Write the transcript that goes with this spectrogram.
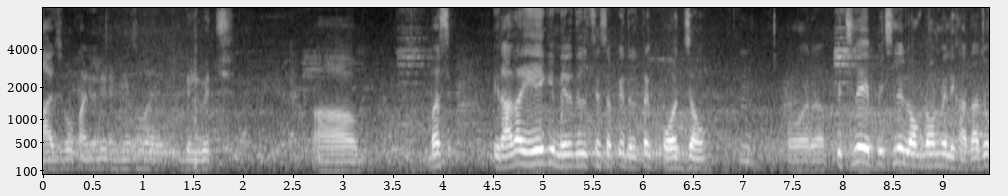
आज वो फाइनली रिलीज़ हुआ है दिल विच बस इरादा ये है कि मेरे दिल से सबके दिल तक पहुँच जाऊँ। और पिछले पिछले लॉकडाउन में लिखा था जो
